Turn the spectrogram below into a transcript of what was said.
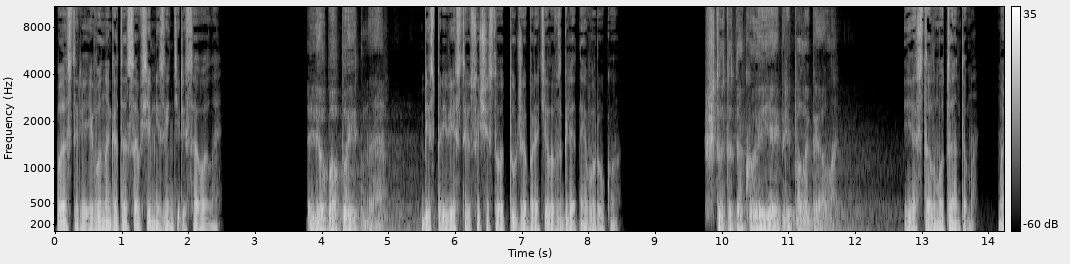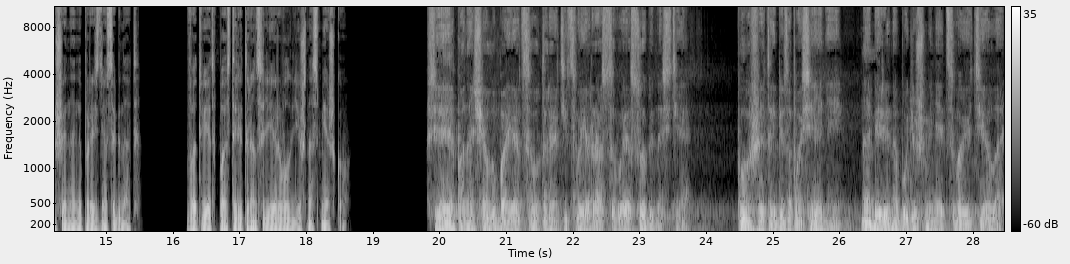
Пастыря его нагота совсем не заинтересовала. «Любопытно», без приветствия существо тут же обратило взгляд на его руку. «Что-то такое я и предполагал». «Я стал мутантом», — машинально произнес Игнат. В ответ пастырь транслировал лишь насмешку. «Все поначалу боятся утратить свои расовые особенности. Позже ты без опасений намеренно будешь менять свое тело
